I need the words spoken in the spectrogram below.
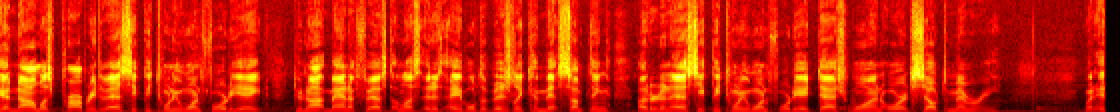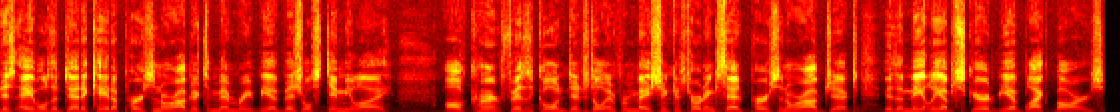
The anomalous properties of SCP-2148 do not manifest unless it is able to visually commit something other than SCP-2148-1 or itself to memory. When it is able to dedicate a person or object to memory via visual stimuli, all current physical and digital information concerning said person or object is immediately obscured via black bars.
